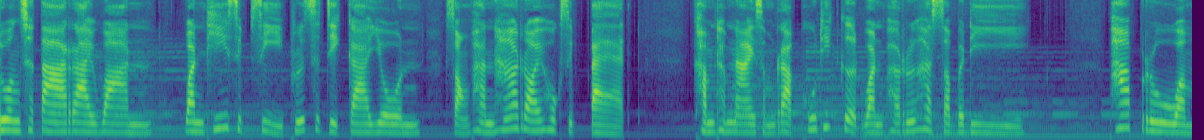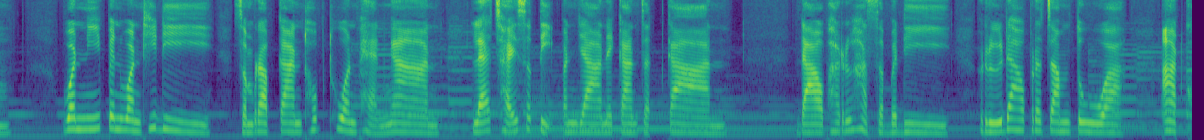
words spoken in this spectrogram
ดวงชะตารายวัน วันที่ 14 พฤศจิกายน 2568 คำทำนายสำหรับผู้ที่เกิดวันพฤหัสบดี ภาพรวม วันนี้เป็นวันที่ดีสำหรับการทบทวนแผนงาน และใช้สติปัญญาในการจัดการ ดาวพฤหัสบดี หรือดาวประจำตัว อาจโค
